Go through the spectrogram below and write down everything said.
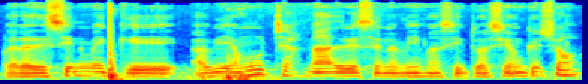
para decirme que había muchas madres en la misma situación que yo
